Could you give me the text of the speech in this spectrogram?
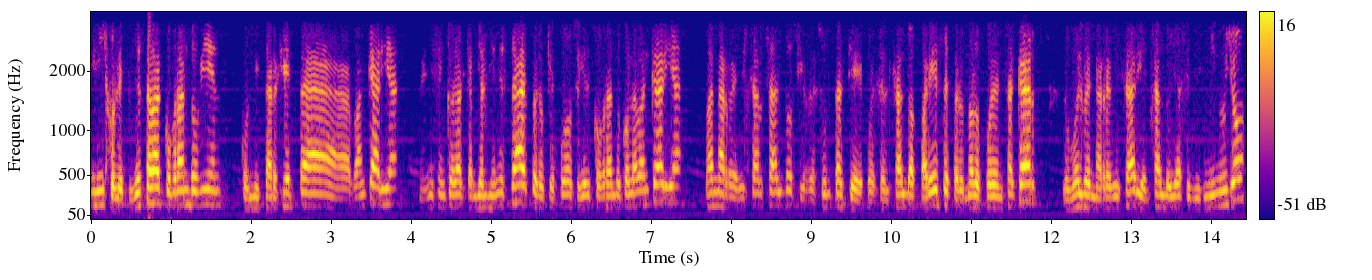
híjole, pues yo estaba cobrando bien con mi tarjeta bancaria, me dicen que ahora cambió el bienestar, pero que puedo seguir cobrando con la bancaria, van a revisar saldos y resulta que pues el saldo aparece, pero no lo pueden sacar, lo vuelven a revisar y el saldo ya se disminuyó.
